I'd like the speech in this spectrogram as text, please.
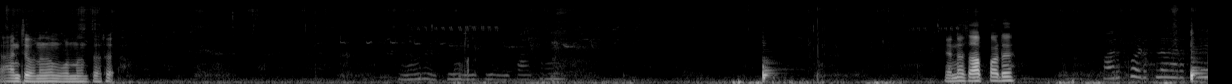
காஞ்ச ஒன்று தான் போடணும் தர. என்ன சாப்பாடு? பருப்பு அடுப்பில் கிடக்கு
